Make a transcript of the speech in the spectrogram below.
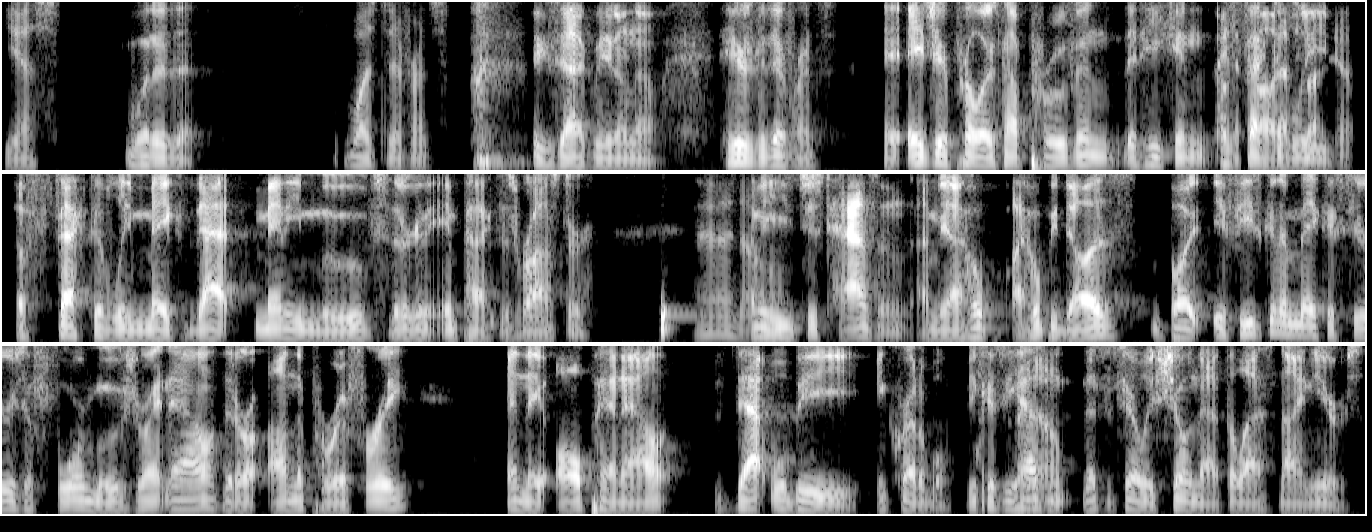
Yes. What is it? What's the difference? exactly. You don't know. Here's the difference. AJ Preller has not proven that he can oh, effectively right, yeah. effectively make that many moves that are going to impact his roster. I, I, mean, he just hasn't. I mean, I hope I hope he does. But if he's going to make a series of four moves right now that are on the periphery, and they all pan out, that will be incredible because he hasn't necessarily shown that the last nine years.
